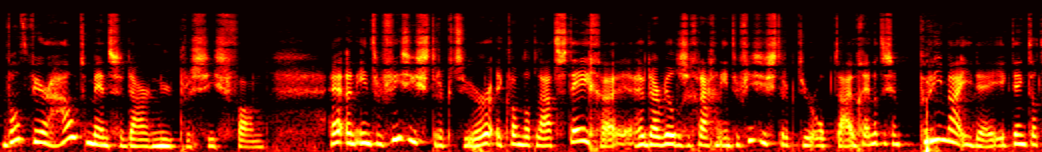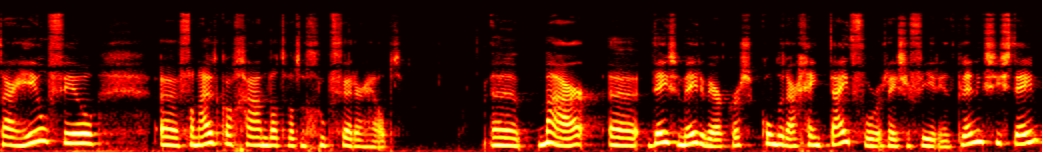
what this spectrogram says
wat weerhoudt mensen daar nu precies van? een intervisiestructuur, ik kwam dat laatst tegen, daar wilden ze graag een intervisiestructuur optuigen. En dat is een prima idee. Ik denk dat daar heel veel uh, vanuit kan gaan wat, wat een groep verder helpt. Uh, maar deze medewerkers konden daar geen tijd voor reserveren in het planningssysteem.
